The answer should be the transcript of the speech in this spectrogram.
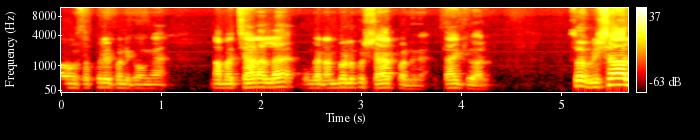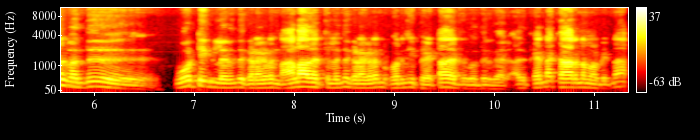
அவங்க சப்ஸ்கிரைப் பண்ணிக்கோங்க. நம்ம சேனலில் உங்கள் நண்பர்களுக்கும் ஷேர் பண்ணுங்கள் thank you all. So Vishal வந்து ஓட்டிங்ல இருந்து கடகடன் நாலாவது இடத்துல இருந்து கடகடன் குறைஞ்சி இப்போ எட்டாவது இடத்துக்கு வந்திருக்காரு. அதுக்கு என்ன காரணம் அப்படின்னா,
